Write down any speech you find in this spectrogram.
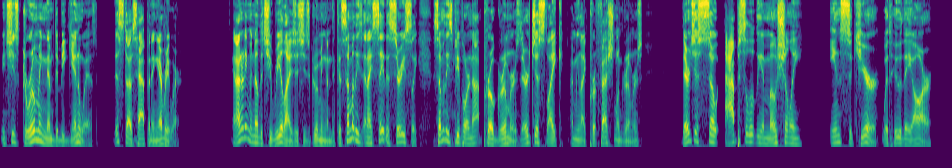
I mean, she's grooming them to begin with. This stuff's happening everywhere. And I don't even know that she realizes she's grooming them because some of these, and I say this seriously, some of these people are not pro groomers. They're just like, I mean, like professional groomers. They're just so absolutely emotionally insecure with who they are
